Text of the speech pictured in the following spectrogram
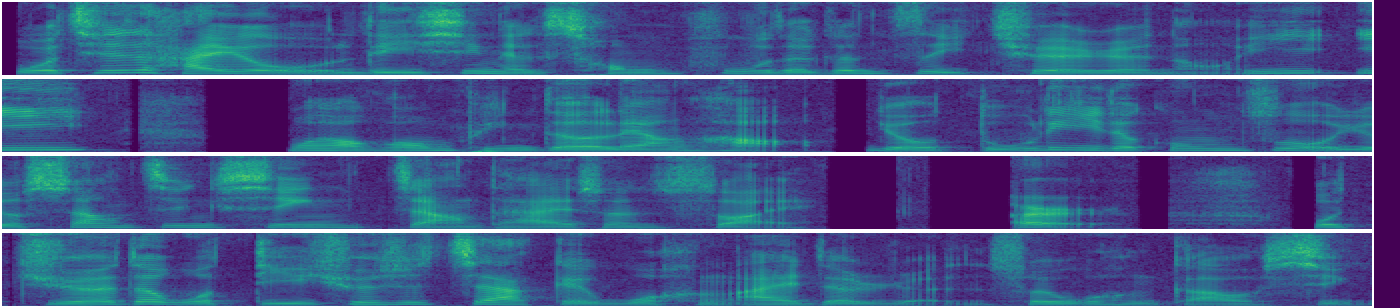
我其实还有理性的重复的跟自己确认哦，一一我老公品德良好，有独立的工作，有上进心，长得还算帅。二，我觉得我的确是嫁给我很爱的人，所以我很高兴。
